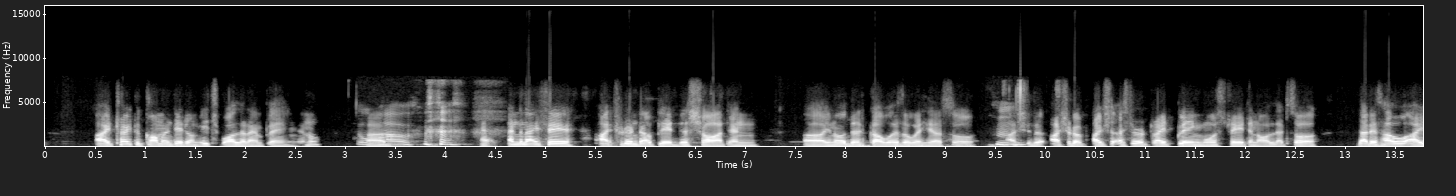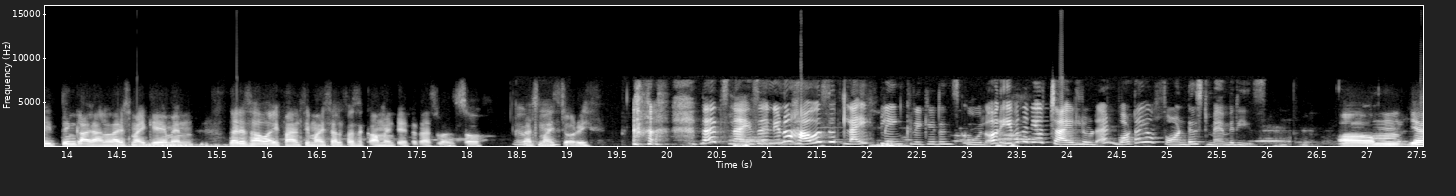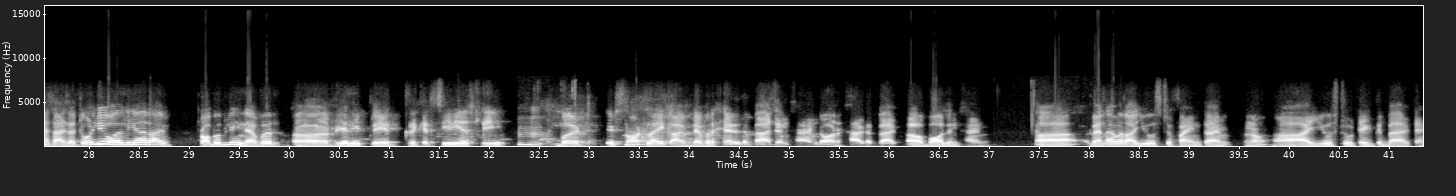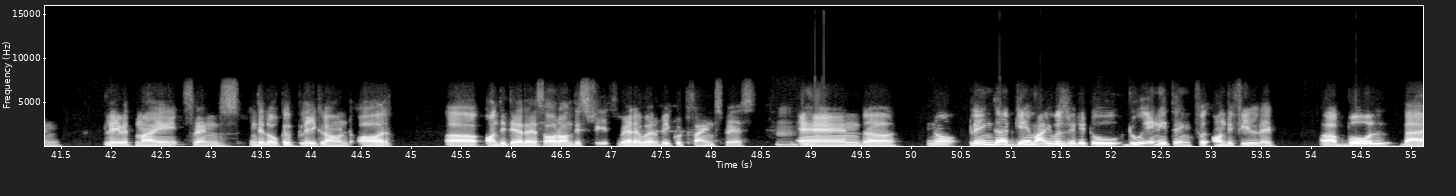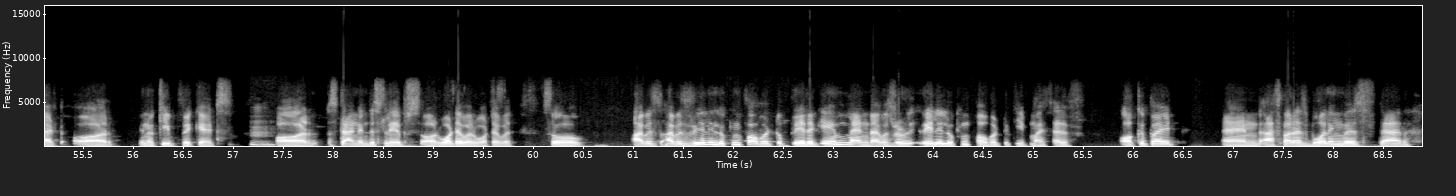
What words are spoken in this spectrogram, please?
I try to commentate on each ball that I'm playing, you know. Oh, uh, wow. And then I say I shouldn't have played this shot and uh, you know the covers over here, so I Hmm. should I should have I should, I should have tried playing more straight and all that. So that is how I think I analyze my game and that is how I fancy myself as a commentator as well. So that's my story. That's nice. And you know, how is it like playing cricket in school or even in your childhood? And what are your fondest memories? Um, yes, as I told you earlier, I've probably never uh, really played cricket seriously, hmm but it's not like I've never held a bat in hand or had a bat uh, ball in hand. Uh, whenever I used to find time, you know, uh, I used to take the bat and play with my friends in the local playground or uh, on the terrace or on the streets, wherever we could find space. Hmm. And uh, you know, playing that game, I was ready to do anything for, on the field, like uh, bowl, bat, or you know, keep wickets Hmm. or stand in the slips or whatever whatever. So i was i was really looking forward to play the game and i was re- really looking forward to keep myself occupied. And as far as bowling was there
